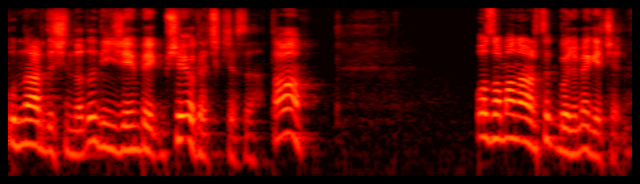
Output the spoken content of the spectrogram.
Bunlar dışında da diyeceğim pek bir şey yok açıkçası. Tamam. O zaman artık bölüme geçelim.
